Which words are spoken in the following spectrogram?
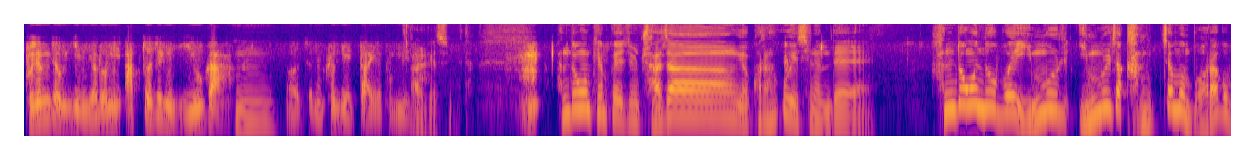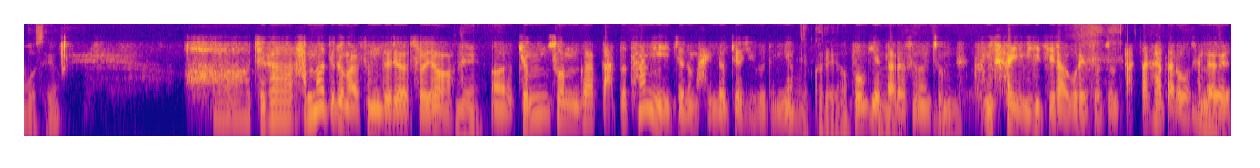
부정적인 여론이 압도적인 이유가 음. 어, 저는 거기에 있다 이렇게 봅니다. 알겠습니다. 한동훈 캠프에 지금 좌장 역할을 하고 계시는데 한동훈 후보의 인물 인물적 강점은 뭐라고 보세요? 아, 제가 한마디로 말씀드려서요. 네, 어, 겸손과 따뜻함이 저는 많이 느껴지거든요. 그래요. 어, 보기에 음. 따라서는 좀 음. 검사 이미지라고 해서 좀 딱딱하다고 생각을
